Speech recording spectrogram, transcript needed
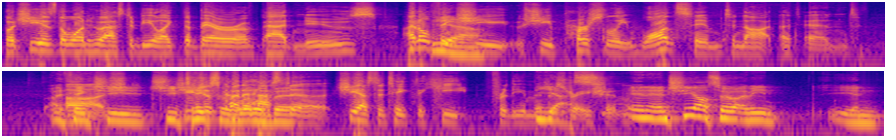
but she is the one who has to be like the bearer of bad news i don't think Yeah. she she personally wants him to not attend I think Uh, she she, she takes just kind of has bit. to she has to take the heat for the administration Yes. And and she also, I mean, in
